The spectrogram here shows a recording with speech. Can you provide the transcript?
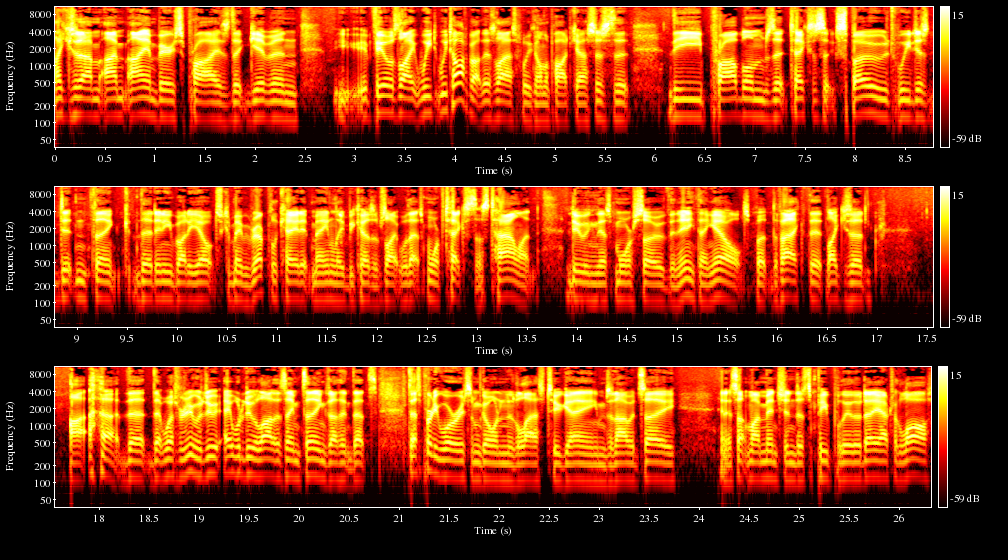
like you said, I'm, I'm I am very surprised that given it feels like we we talked about this last week on the podcast is that the problems that Texas exposed, we just didn't think that anybody else could maybe replicate it. Mainly because it was like, well, that's more of Texas's talent doing this more so than anything else. But the fact that, like you said. Uh, that that West Virginia was do, able to do a lot of the same things. I think that's that's pretty worrisome going into the last two games. And I would say, and it's something I mentioned to some people the other day after the loss.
